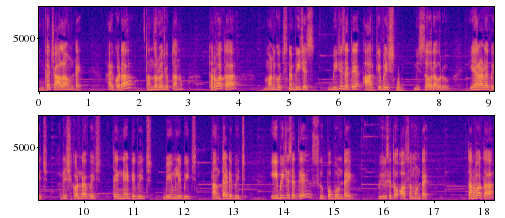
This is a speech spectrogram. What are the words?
ఇంకా చాలా ఉంటాయి. అవి కూడా తొందరలో చెప్తాను. తర్వాత మనకు వచ్చిన బీచెస్ బీచెస్ అయితే ఆర్కే బీచ్ మిస్ అవ్వరు ఎవరు? Yarada beach Rushikonda beach Tenneti beach Bheemili beach Tantadi beach ఈ బీచెస్ అయితే సూపర్బ్ ఉంటాయి వ్యూస్ అయితే ఆసమ్ ఉంటాయి. తర్వాత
